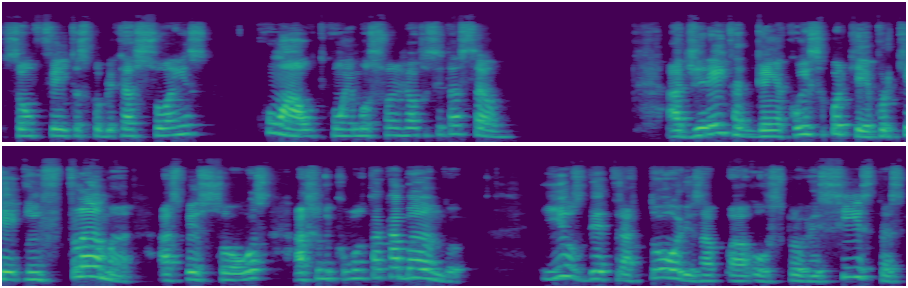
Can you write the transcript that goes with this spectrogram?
são feitas publicações com, auto, com emoções de autocitação. A direita ganha com isso por quê? Porque inflama as pessoas achando que o mundo está acabando. E os detratores, os progressistas,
